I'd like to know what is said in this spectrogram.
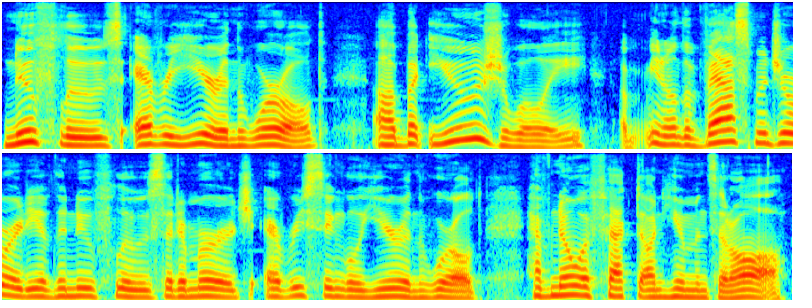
new flus every year in the world. Uh, but usually, um, you know, the vast majority of the new flus that emerge every single year in the world have no effect on humans at all.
